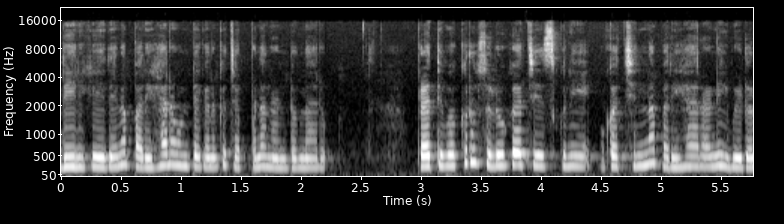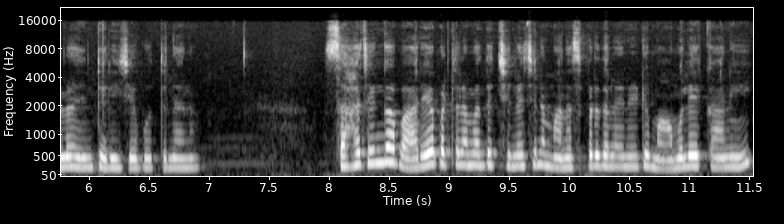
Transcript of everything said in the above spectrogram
దీనికి ఏదైనా పరిహారం ఉంటే కనుక చెప్పనని అంటున్నారు. ప్రతి ఒక్కరూ సులువుగా చేసుకునే ఒక చిన్న పరిహారాన్ని ఈ వీడియోలో నేను తెలియజేయబోతున్నాను. సహజంగా భార్యాభర్తల మధ్య చిన్న చిన్న మనస్పర్ధలు అనేవి మామూలే కానీ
